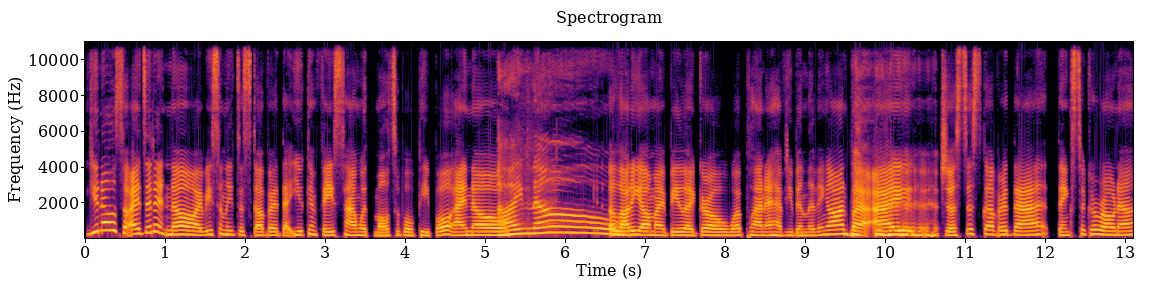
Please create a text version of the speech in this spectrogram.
you know, so I didn't know. I recently discovered that you can FaceTime with multiple people. I know I know. A lot of y'all might be like, girl, what planet have you been living on? But I just discovered that thanks to Corona.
